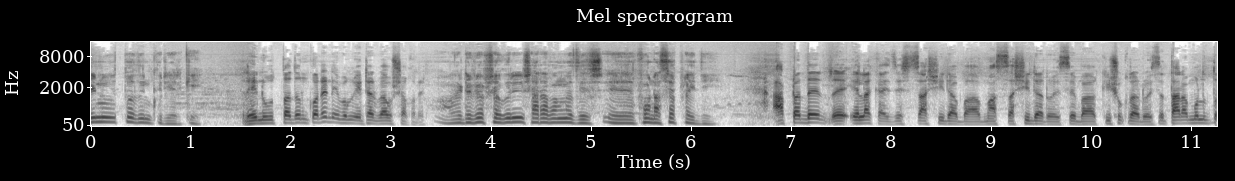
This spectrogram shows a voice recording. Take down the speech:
রেণু উৎপাদন করি আর কি। রেণু উৎপাদন করেন এবং এটার ব্যবসা করেন? এটা ব্যবসা করি সারা বাংলাদেশ ফোনা সাপ্লাই দিই। আপনাদের এলাকায় যে চাষিরা বা মাছ চাষিরা রয়েছে বা কৃষকরা রয়েছে তারা মূলত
